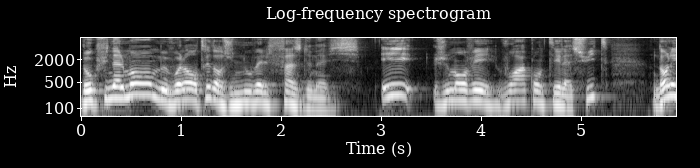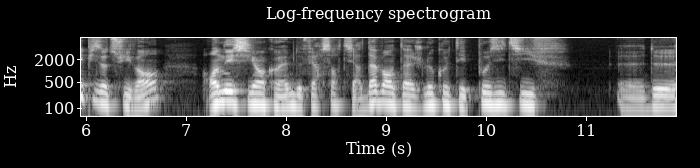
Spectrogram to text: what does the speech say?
Donc finalement, me voilà entré dans une nouvelle phase de ma vie. Et je m'en vais vous raconter la suite dans l'épisode suivant, en essayant quand même de faire sortir davantage le côté positif euh, de,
